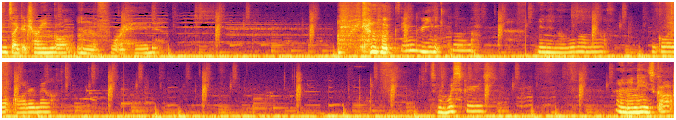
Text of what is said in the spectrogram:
It's like a triangle in the forehead. Oh, kind of looks angry. And in a little mouth, like a little otter mouth. Some whiskers. And then he's got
